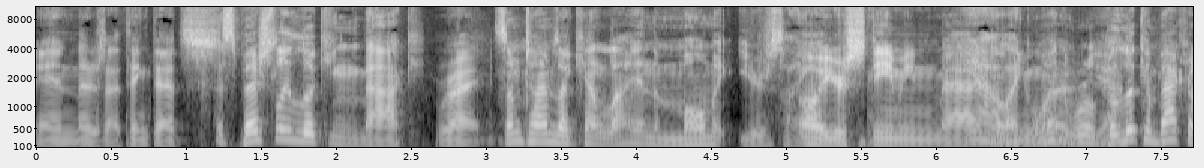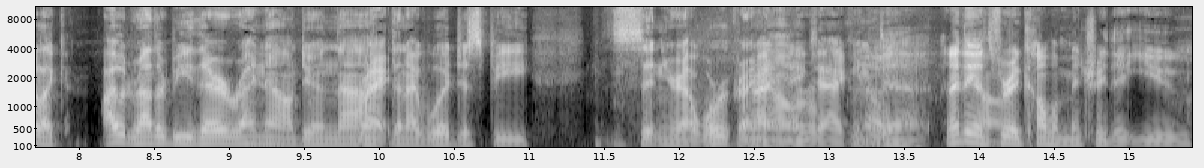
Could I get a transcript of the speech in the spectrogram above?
And there's, I think that's Especially looking back, right. sometimes I can't lie. In the moment, you're just like, Oh, you're steaming mad. yeah, like you what in the world? yeah. But looking back, you're like, I would rather be there right now doing that Right. than I would just be sitting here at work right, Right, now. or, exactly. you know. Yeah, and I think it's Oh. very complimentary that you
